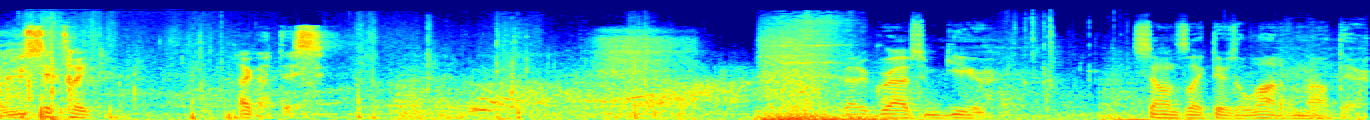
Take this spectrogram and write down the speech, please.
You sit tight. I got this. Better grab some gear. Sounds like there's a lot of them out there.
